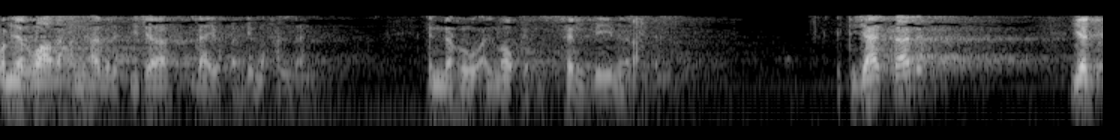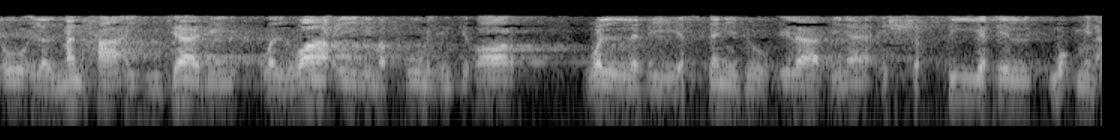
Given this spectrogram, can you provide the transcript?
ومن الواضح أن هذا الاتجاه لا يقدم حلا. إنه الموقف السلبي من الأحداث. الاتجاه الثالث يدعو إلى المنحى الإيجابي والواعي لمفهوم الانتظار والذي يستند إلى بناء الشخصية المؤمنة.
